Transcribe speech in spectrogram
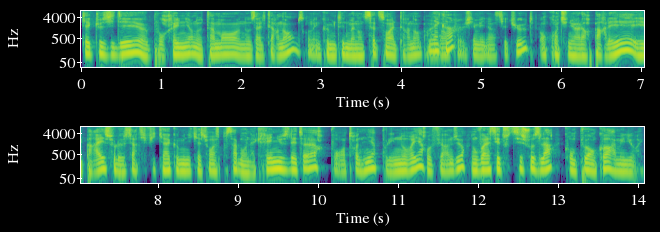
quelques idées pour réunir notamment nos alternants, parce qu'on a une communauté de maintenant de 700 alternants, par exemple, chez Media Institute. On continue à leur parler. Et pareil, sur le certificat communication responsable, on a créé une newsletter pour entretenir, pour les nourrir au fur et à mesure. Donc voilà, c'est toutes ces choses-là qu'on peut encore améliorer.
